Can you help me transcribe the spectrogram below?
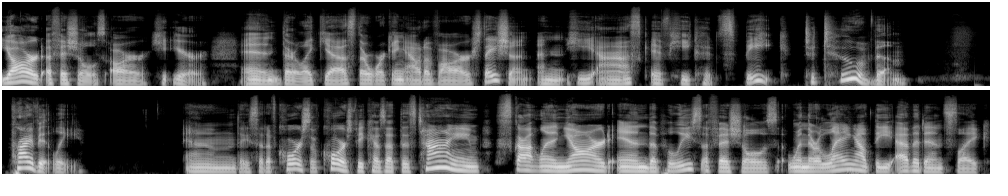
Yard officials are here and they're like yes they're working out of our station and he asked if he could speak to two of them privately and they said, Of course, of course, because at this time, Scotland Yard and the police officials, when they're laying out the evidence, like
